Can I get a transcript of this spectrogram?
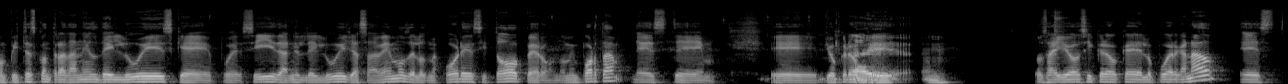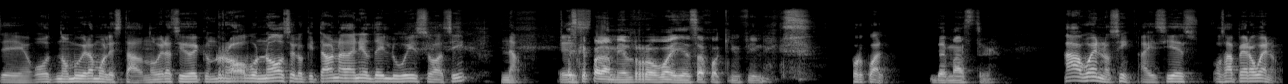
compites contra Daniel Day-Lewis, que pues sí, Daniel Day-Lewis ya sabemos, de los mejores y todo, pero no me importa. Este, eh, yo creo que... Mm. O sea, yo sí creo que lo pudo haber ganado este, o no me hubiera molestado, no hubiera sido de que un robo, no, se lo quitaron a Daniel Day-Lewis o así, no. Es, que para mí el robo ahí es a Joaquín Phoenix. ¿Por cuál? The Master. Ah, bueno, sí, ahí sí es, o sea, pero bueno,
